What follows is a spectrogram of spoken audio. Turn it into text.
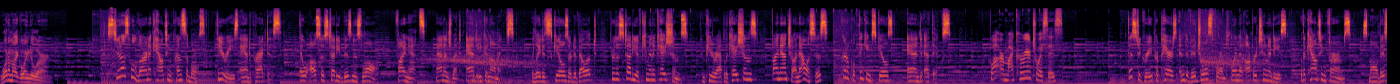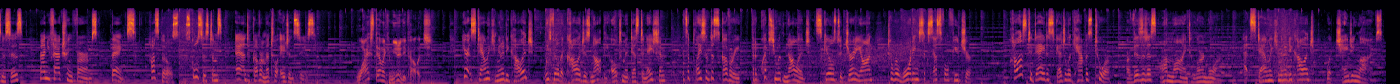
What am I going to learn? Students will learn accounting principles, theories, and practice. They will also study business law, finance, management, and economics. Related skills are developed through the study of communications, computer applications, financial analysis, critical thinking skills, and ethics. What are my career choices? This degree prepares individuals for employment opportunities with accounting firms, small businesses, manufacturing firms, banks, hospitals, school systems, and governmental agencies. Why Stanly Community College? Here at Stanly Community College, we feel that college is not the ultimate destination. It's a place of discovery that equips you with knowledge and skills to journey on to a rewarding, successful future. Call us today to schedule a campus tour or visit us online to learn more. At Stanly Community College, we're changing lives.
